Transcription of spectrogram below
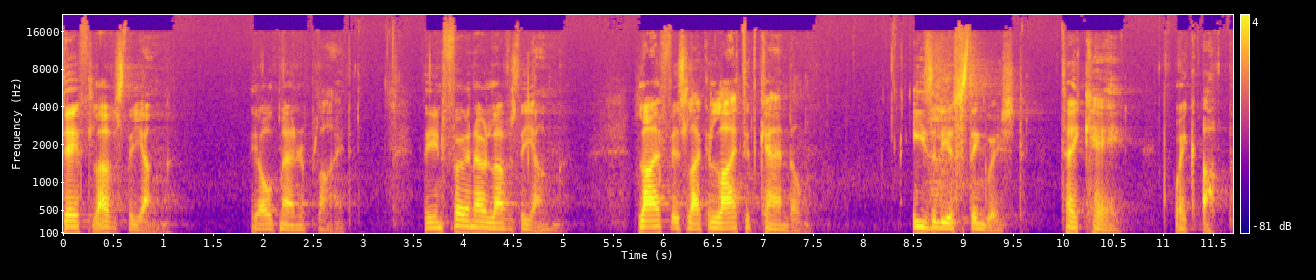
Death loves the young. The old man replied, The inferno loves the young. Life is like a lighted candle, easily extinguished. Take care. Wake up.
